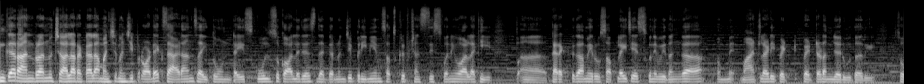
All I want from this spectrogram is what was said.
ఇంకా రాను రాను చాలా రకాల మంచి మంచి ప్రోడక్ట్స్ యాడ్ ఆన్స్ అవుతూ ఉంటాయి. స్కూల్స్ కాలేజెస్ దగ్గర నుంచి ప్రీమియం సబ్స్క్రిప్షన్స్ తీసుకొని వాళ్ళకి కరెక్ట్గా మీరు సప్లై చేసుకునే విధంగా మాట్లాడి పెట్టి పెట్టడం జరుగుతుంది. సో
